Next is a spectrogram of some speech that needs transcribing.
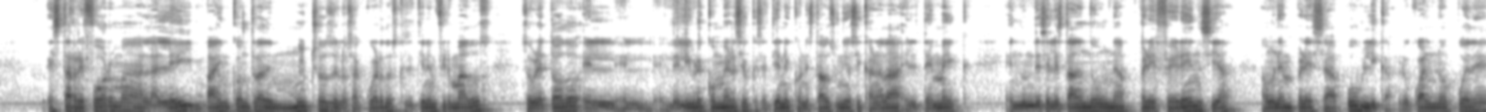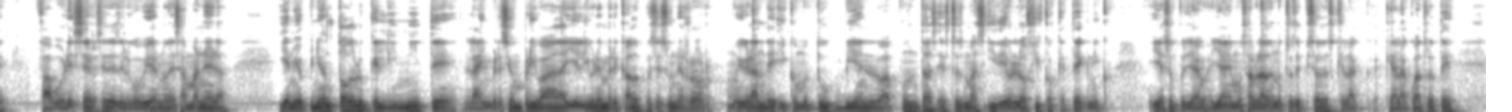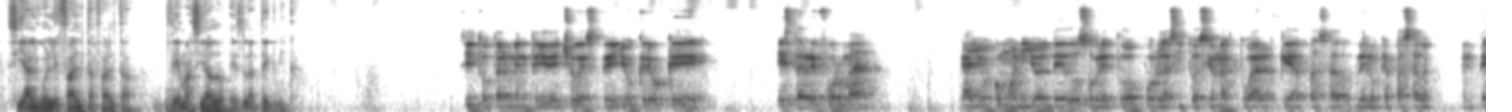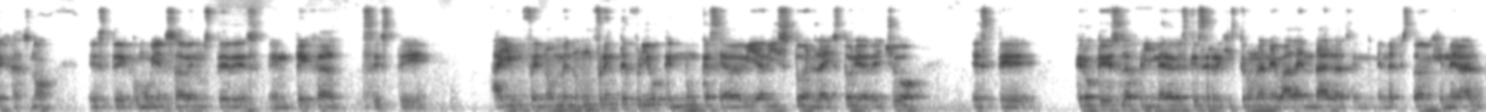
esta reforma a la ley va en contra de muchos de los acuerdos que se tienen firmados, sobre todo el, el, de libre comercio que se tiene con Estados Unidos y Canadá, el TEMEC, en donde se le está dando una preferencia a una empresa pública, lo cual no puede favorecerse desde el gobierno de esa manera. Y en mi opinión, todo lo que limite la inversión privada y el libre mercado, pues es un error muy grande. Y como tú bien lo apuntas, esto es más ideológico que técnico. Y eso pues ya, ya hemos hablado en otros episodios, que, la, que a la 4T si algo le falta, falta demasiado, es la técnica. Sí, totalmente. Y de hecho, este, yo creo que esta reforma cayó como anillo al dedo, sobre todo por la situación actual que ha pasado, de lo que ha pasado en Texas, ¿no? Este, como bien saben ustedes, en Texas este, hay un fenómeno, un frente frío que nunca se había visto en la historia. De hecho, este, creo que es la primera vez que se registró una nevada en Dallas, en, en el estado en general,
